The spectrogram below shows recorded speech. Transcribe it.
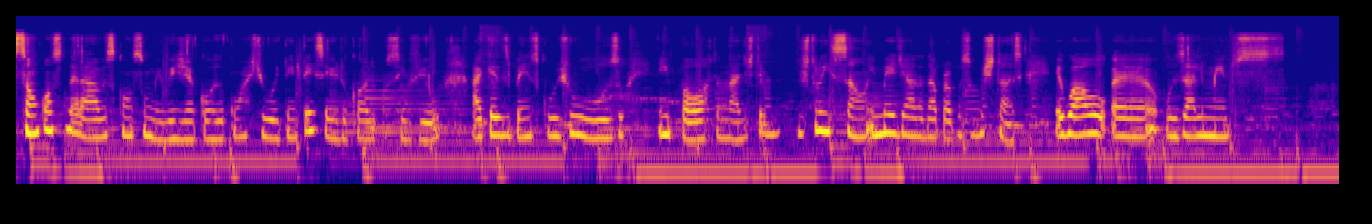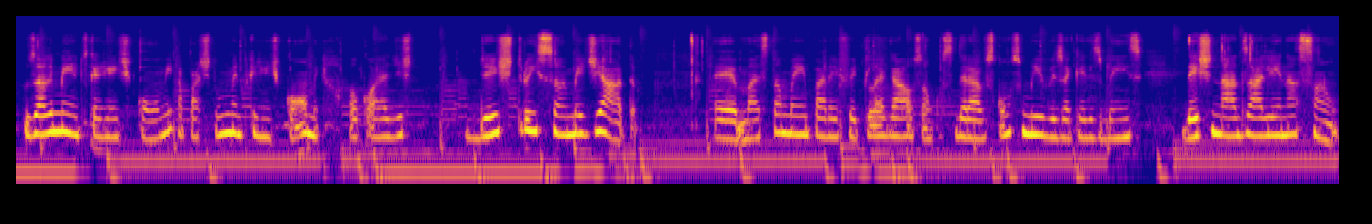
são consideráveis consumíveis de acordo com o artigo 86 do Código Civil aqueles bens cujo uso importa na destruição imediata da própria substância, igual é, os alimentos os alimentos que a gente come, a partir do momento que a gente come, ocorre a destruição imediata. É, mas também, para efeito legal, são consideráveis consumíveis aqueles bens destinados à alienação,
